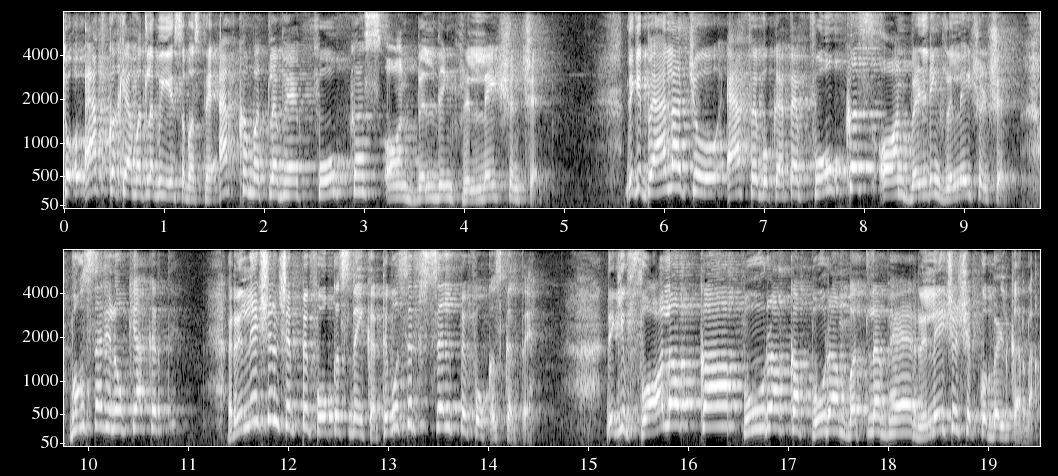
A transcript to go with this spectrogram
तो एफ़ का क्या मतलब है ये समझते हैं। एफ़ का मतलब है फोकस ऑन बिल्डिंग रिलेशनशिप देखिए, पहला जो एफ़ है वो कहता है फोकस ऑन बिल्डिंग रिलेशनशिप बहुत सारे लोग क्या करते हैं? रिलेशनशिप पे फोकस नहीं करते, वो सिर्फ़ सेल्फ पे फोकस करते हैं। देखिए फॉलोअप का पूरा का पूरा मतलब है रिलेशनशिप को बिल्ड करना।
